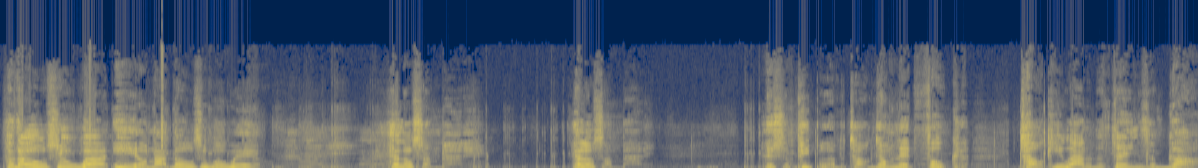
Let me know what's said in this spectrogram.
for those who were ill, not those who were well. Hello, somebody. Hello, somebody. It's the people of the talk. Don't let folk talk you out of the things of God.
